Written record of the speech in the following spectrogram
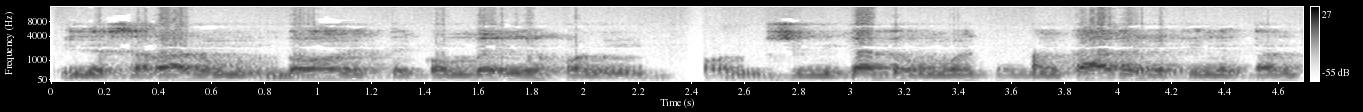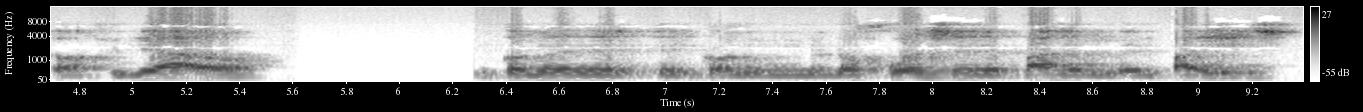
y de cerrar dos este, convenios con, con sindicatos como este bancario, que tiene tantos afiliados, con, este, con los jueces de paz del, país.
